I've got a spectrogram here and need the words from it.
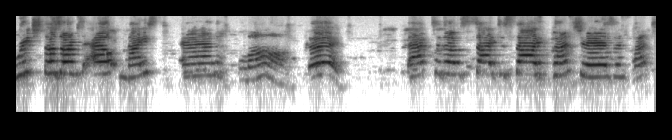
Reach those arms out nice and long. Good. Back to those side to side punches and punch.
